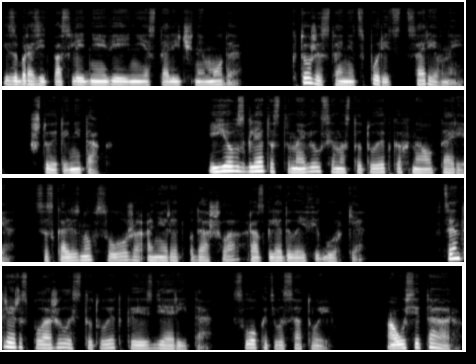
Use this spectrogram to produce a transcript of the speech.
изобразить последнее веяние столичной моды. Кто же станет спорить с царевной, что это не так? Ее взгляд остановился на статуэтках на алтаре. Соскользнув с ложа, Аниред подошла, разглядывая фигурки. В центре расположилась статуэтка из диорита, с локоть высотой, Ауситар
